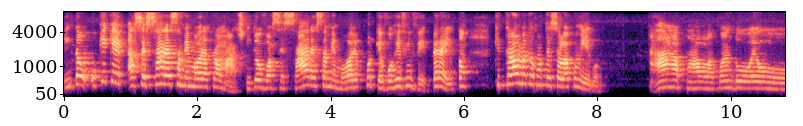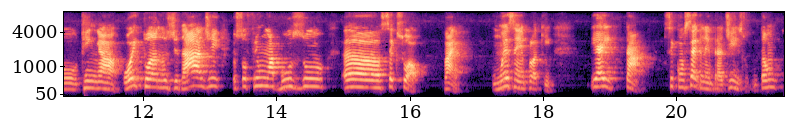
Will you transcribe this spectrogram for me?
Então, o que, que, é acessar essa memória traumática? Então, eu vou acessar essa memória porque eu vou reviver. Peraí, então, que trauma que aconteceu lá comigo? Ah, Paula, quando eu tinha oito anos de idade, eu sofri um abuso uh, sexual. Vai, um exemplo aqui. E aí, tá, você consegue lembrar disso? Então,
